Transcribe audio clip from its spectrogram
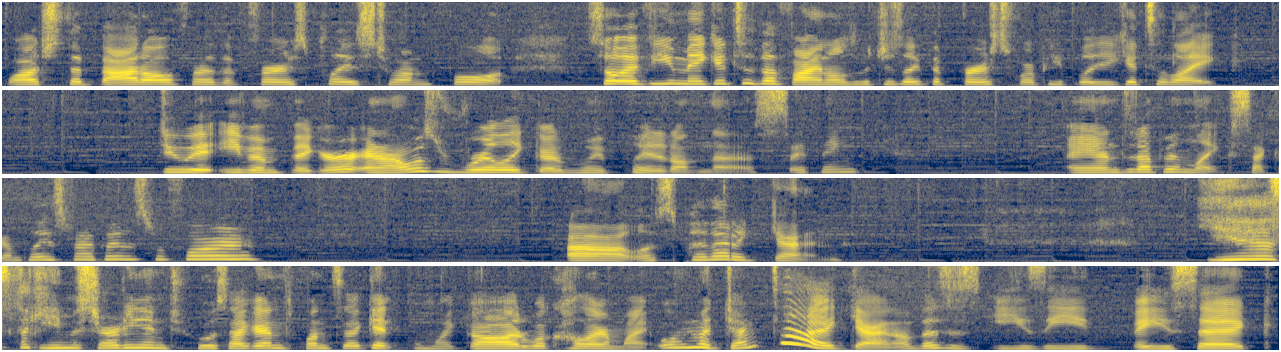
Watch the battle for the first place to unfold. So if you make it to the finals, which is like the first four people, you get to like do it even bigger. And I was really good when we played it on this. I think I ended up in like second place when I played this before. Uh, let's play that again. Yes, the game is starting in two seconds. One second. Oh my god, what color am I? Oh, magenta again. Oh, this is easy. Basic.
